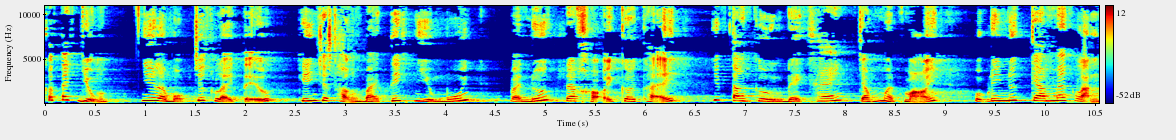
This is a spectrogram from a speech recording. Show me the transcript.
có tác dụng như là một chất lợi tiểu khiến cho thận bài tiết nhiều muối và nước ra khỏi cơ thể giúp tăng cường đề kháng chống mệt mỏi. Một ly nước cam mát lạnh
